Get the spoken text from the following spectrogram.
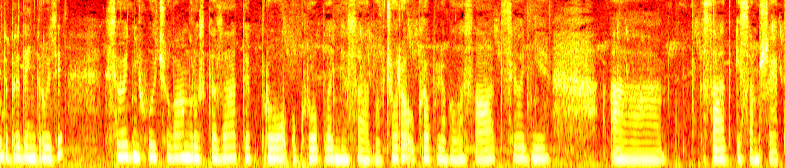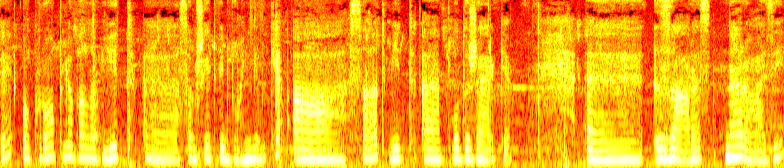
Добрий день, друзі. Сьогодні хочу вам розказати про окроплення саду. Вчора окроплювала сад, сьогодні а, сад і самшити. Окроплювала від е, самшит від вогнівки, а сад від е, плодожерки. Е, зараз наразі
